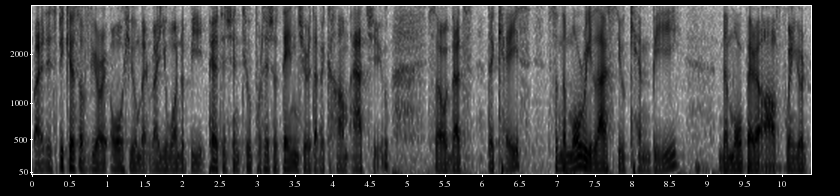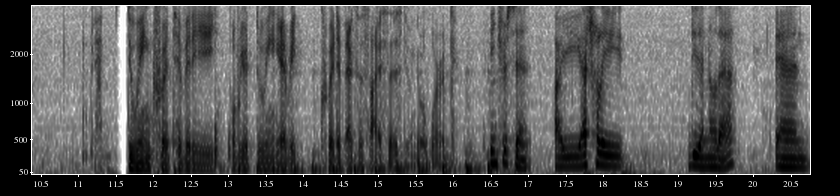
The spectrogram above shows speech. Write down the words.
Right? It's because of you're all human, right? You want to be pay attention to potential danger that may come at you. So that's the case. So the more relaxed you can be, the more better off when you're doing creativity or you're doing every creative exercises doing your work. Interesting. I actually didn't know that. And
